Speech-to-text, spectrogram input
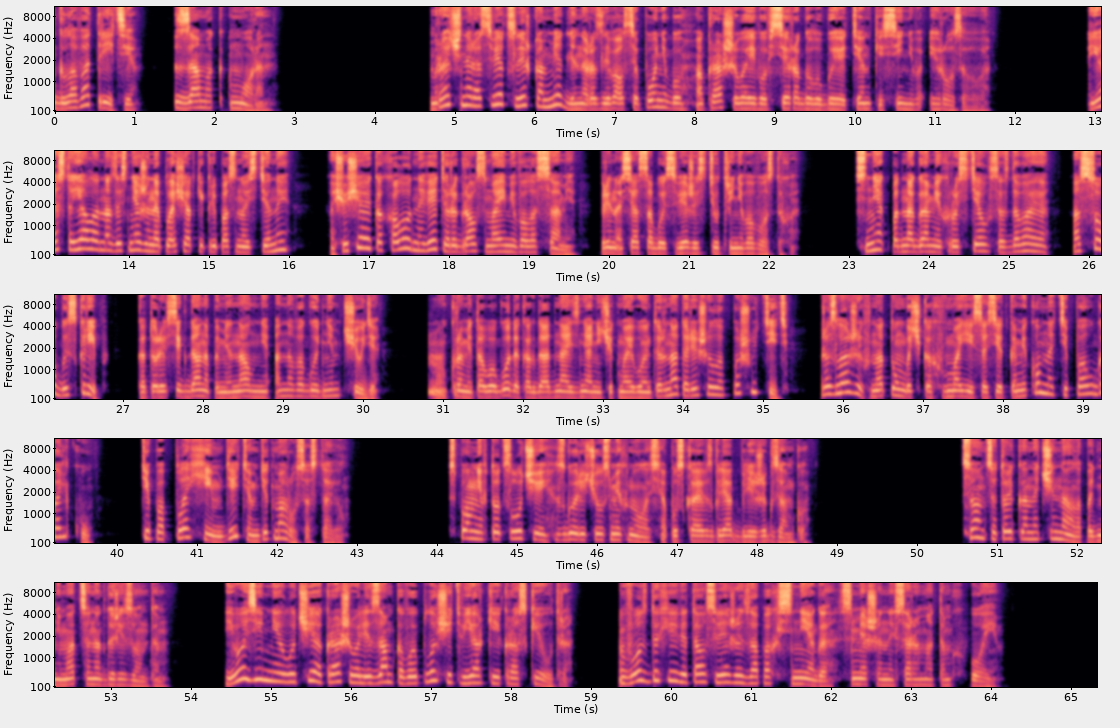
Глава третья. Замок Моран. Мрачный рассвет слишком медленно разливался по небу, окрашивая его в серо-голубые оттенки синего и розового. Я стояла на заснеженной площадке крепостной стены, ощущая, как холодный ветер играл с моими волосами, принося с собой свежесть утреннего воздуха. Снег под ногами хрустел, создавая особый скрип, который всегда напоминал мне о новогоднем чуде. Ну, кроме того года, когда одна из нянечек моего интерната решила пошутить, разложив на тумбочках в моей соседками комнате по угольку. Типа плохим детям Дед Мороз оставил. Вспомнив тот случай, с горечью усмехнулась, опуская взгляд ближе к замку. Солнце только начинало подниматься над горизонтом. Его зимние лучи окрашивали замковую площадь в яркие краски утра. В воздухе витал свежий запах снега, смешанный с ароматом хвои.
